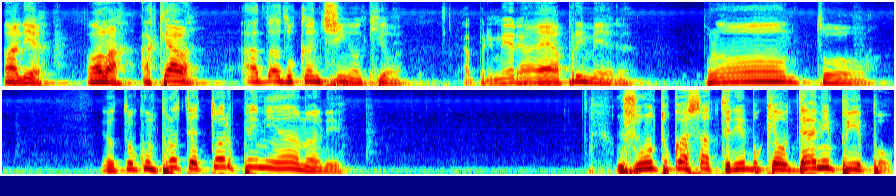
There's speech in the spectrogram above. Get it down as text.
Ali, olha lá, aquela, a, do- a do cantinho aqui, ó. A primeira? Ah, é a primeira. Pronto. Eu tô com um protetor peniano ali. Junto com essa tribo que é o Danny People.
